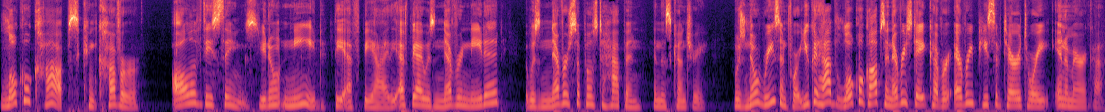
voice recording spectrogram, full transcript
local cops can cover all of these things. You don't need the FBI. The FBI was never needed. It was never supposed to happen in this country. There was no reason for it. You could have local cops in every state cover every piece of territory in America.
